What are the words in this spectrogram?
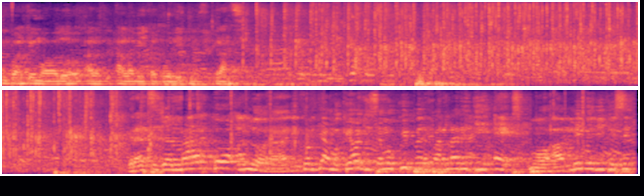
in qualche modo alla, alla vita politica. Grazie. Grazie Gianmarco. Allora, ricordiamo che oggi siamo qui per parlare di Expo, a meno di due settimane.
